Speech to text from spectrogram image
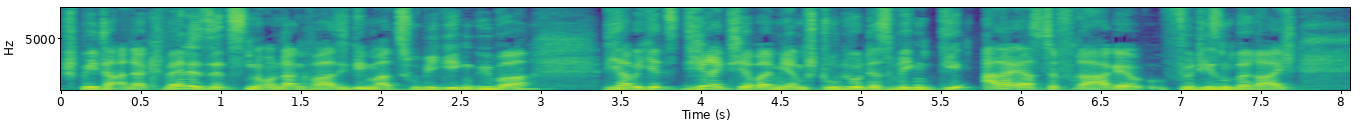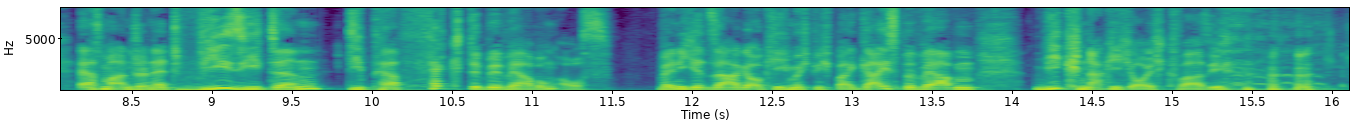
später an der Quelle sitzen und dann quasi dem Azubi gegenüber, die habe ich jetzt direkt hier bei mir im Studio. Deswegen die allererste Frage für diesen Bereich. Erstmal an Janette. Wie sieht denn die perfekte Bewerbung aus? Wenn ich jetzt sage, okay, ich möchte mich bei Geist bewerben, wie knack ich euch quasi?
